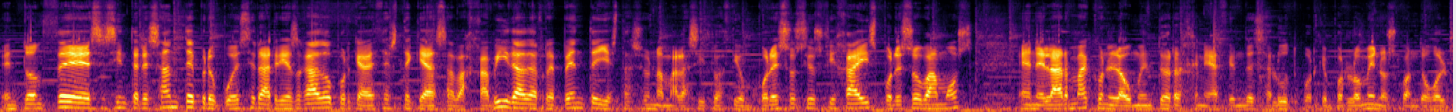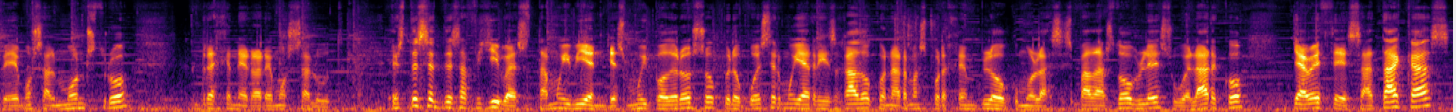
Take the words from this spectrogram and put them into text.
Entonces es interesante, pero puede ser arriesgado porque a veces te quedas a baja vida de repente y estás en una mala situación. Por eso, si os fijáis, por eso vamos en el arma con el aumento de regeneración de salud, porque por lo menos cuando golpeemos al monstruo, regeneraremos salud. Este set de Safijiva está muy bien y es muy poderoso, pero puede ser muy arriesgado con armas, por ejemplo, como las espadas dobles o el arco, que a veces atacas,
